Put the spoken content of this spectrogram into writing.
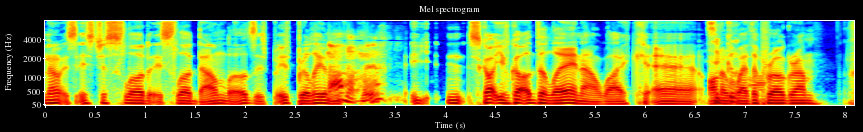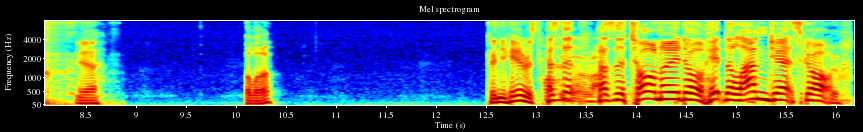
No, it's it's just slowed. It's slowed down loads. It's it's brilliant. No, I'm not moved. Scott, you've got a delay now, like uh, on a a, good- weather program. Yeah. Hello. Can you hear us? Has the go has the tornado hit the land yet, Scott?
